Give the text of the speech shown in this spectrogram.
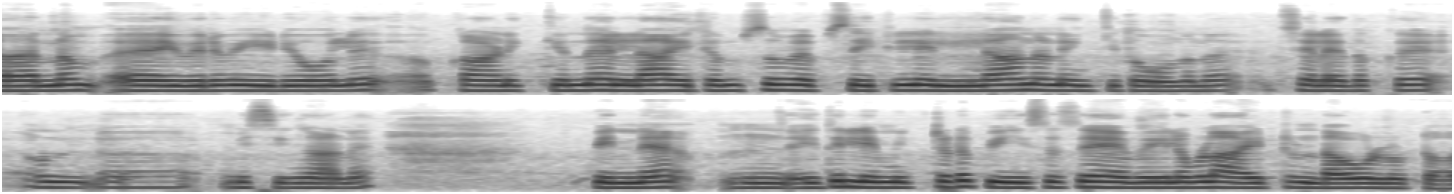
കാരണം ഇവർ വീഡിയോയിൽ കാണിക്കുന്ന എല്ലാ ഐറ്റംസും വെബ്സൈറ്റിൽ ഇല്ല എന്നാണ് എനിക്ക് തോന്നുന്നത് ചിലതൊക്കെ മിസ്സിങ് ആണ്. പിന്നെ ഇത് ലിമിറ്റഡ് പീസസ് അവൈലബിൾ ആയിട്ടുണ്ടാവുള്ളൂ കേട്ടോ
